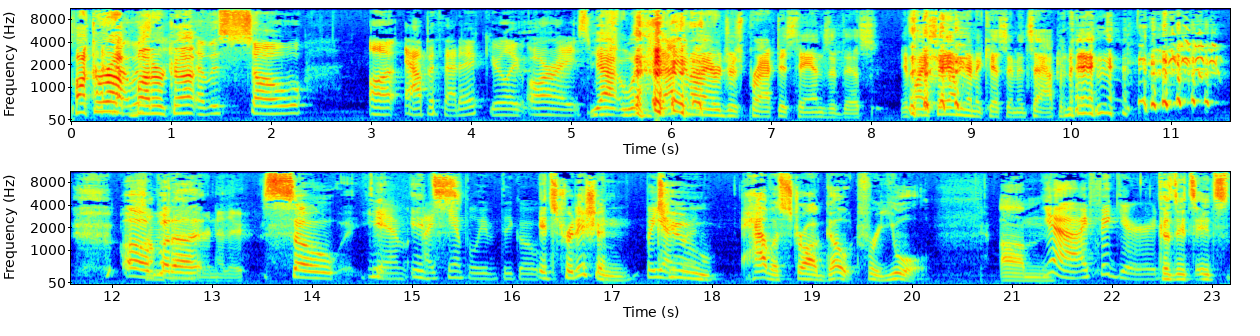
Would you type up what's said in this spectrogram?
Pucker up, That was- Buttercup. That was so uh, apathetic. You're like, all right, smooch, Yeah, well, Zach and I are just practiced hands at this. If I say I'm gonna kiss him, it's happening. Oh, Sometime but uh, or another. so it- Damn, I can't believe the goat. it's tradition But yeah, to have a straw goat for Yule. Um, yeah, I figured. because it's it's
